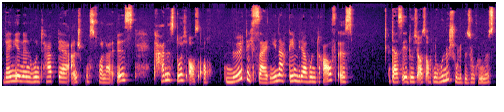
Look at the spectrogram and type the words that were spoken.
wenn ihr einen Hund habt, der anspruchsvoller ist, kann es durchaus auch nötig sein, je nachdem, wie der Hund drauf ist, dass ihr durchaus auch eine Hundeschule besuchen müsst,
